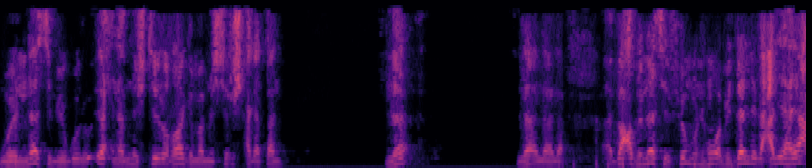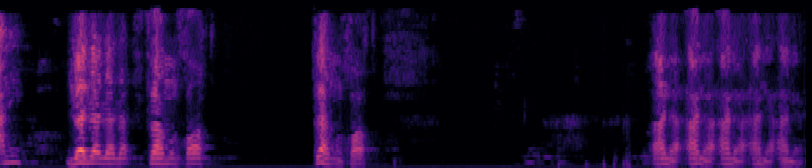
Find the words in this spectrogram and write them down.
والناس بيقولوا إحنا بنشتري الراجل ما بنشتريش حاجة تانية. لا. لا لا لا. بعض الناس يفهموا إن هو بيدلل عليها يعني؟ لا لا لا لا. فهم خاطئ فهم خاطئ أنا أنا أنا أنا أنا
